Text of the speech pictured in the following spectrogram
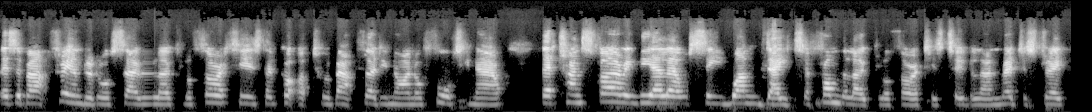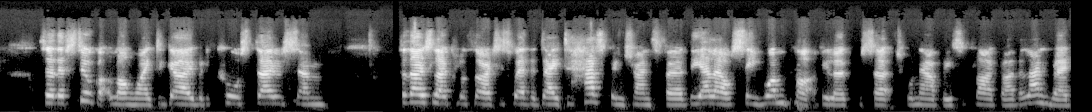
There's about 300 or so local authorities. They've got up to about 39 or 40 now. They're transferring the LLC1 data from the local authorities to the land registry. So they've still got a long way to go. But of course, those um, for those local authorities where the data has been transferred, the LLC1 part of your local search will now be supplied by the land reg,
